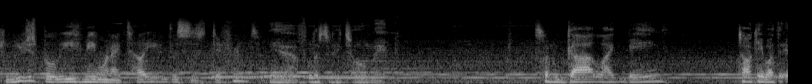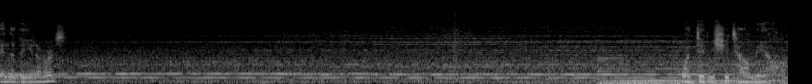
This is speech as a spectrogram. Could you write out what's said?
Can you just believe me when I tell you this is different? Yeah, Felicity told me. Some godlike being talking about the end of the universe? What didn't she tell me, Oliver?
